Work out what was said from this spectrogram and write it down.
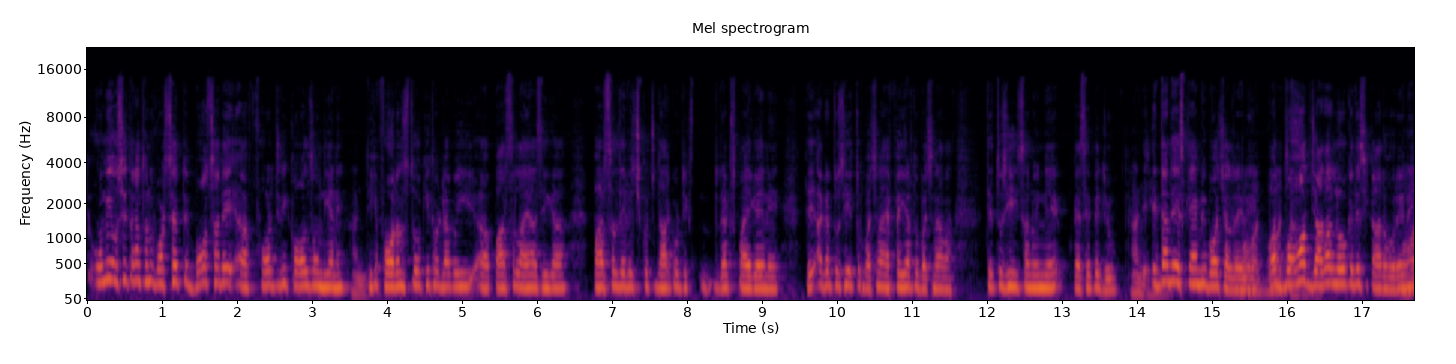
ਤੇ ਉਵੇਂ ਉਸੇ ਤਰ੍ਹਾਂ ਤੁਹਾਨੂੰ WhatsApp ਤੇ ਬਹੁਤ ਸਾਰੇ ਫੋਰਜਰੀ ਕਾਲਸ ਆਉਂਦੀਆਂ ਨੇ। ਠੀਕ ਹੈ ਫੋਰਨਸ ਤੋਂ ਕਿ ਤੁਹਾਡਾ ਕੋਈ ਪਾਰਸਲ ਆਇਆ ਸੀਗਾ ਪਾਰਸਲ ਦੇ ਵਿੱਚ ਕੁਝ ਨਾਰਕੋਟਿਕਸ ਡਰੱਗਸ ਪਾਏ ਗਏ ਨੇ ਤੇ ਅਗਰ ਤੁਸੀਂ ਇਹ ਤੋਂ ਬਚਣਾ ਐਫ ਆਈ ਆਰ ਤੋਂ ਬਚਣਾ ਵਾ ਤੇ ਤੁਸੀਂ ਸਾਨੂੰ ਇੰਨੇ ਪੈਸੇ ਭੇਜੋ। ਇਦਾਂ ਦੇ ਸਕੈਮ ਵੀ ਬਹੁਤ ਚੱਲ ਰਹੇ ਨੇ ਔਰ ਬਹੁਤ ਜ਼ਿਆਦਾ ਲੋਕ ਇਹਦੇ ਸ਼ਿਕਾਰ ਹੋ ਰਹੇ ਨੇ।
